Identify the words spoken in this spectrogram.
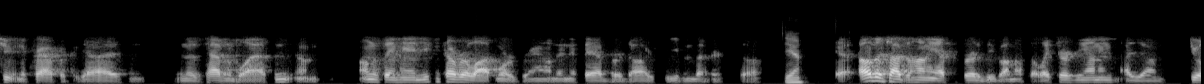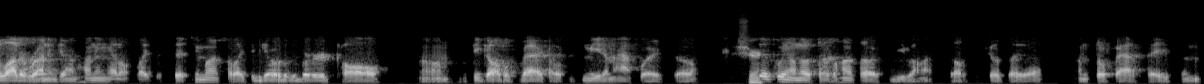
shooting the crap with the guys and you know just having a blast. And um, on the same hand, you can cover a lot more ground, and if they have bird dogs, even better. So yeah, yeah, other types of hunting, I prefer to be by myself. Like turkey hunting, I um, do a lot of run and gun hunting. I don't like to sit too much. I like to go to the bird, call. Um, if he gobbles back, I'll meet him halfway. So sure. typically on those type of hunts, I like to be by myself because I, uh, I'm so fast paced and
